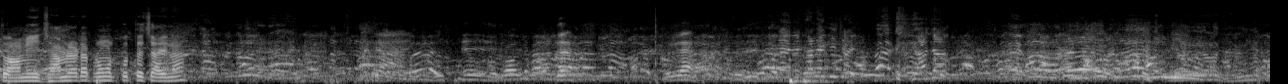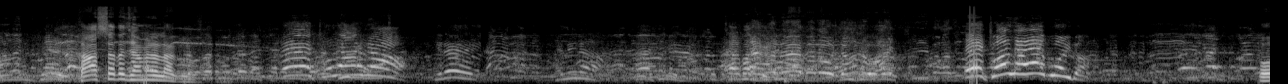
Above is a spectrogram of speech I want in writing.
তো আমি ঝামেলাটা প্রমোট করতে চাই না। কার সাথে ঝামেলা লাগল? ও।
